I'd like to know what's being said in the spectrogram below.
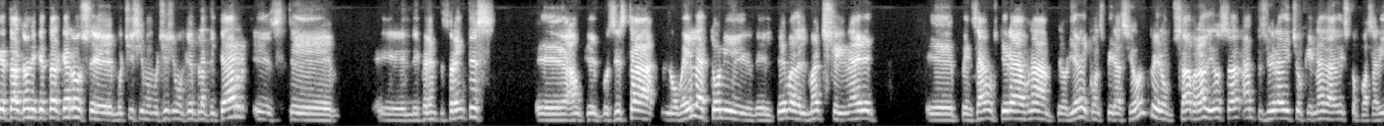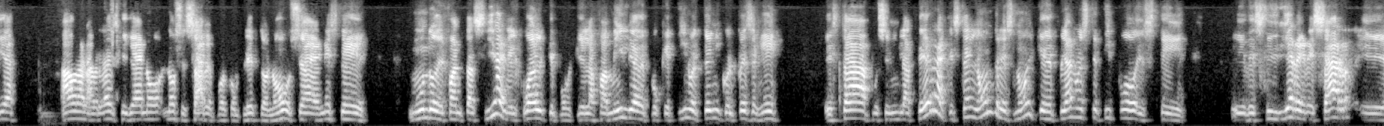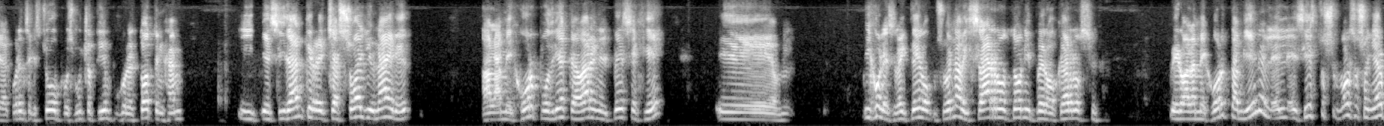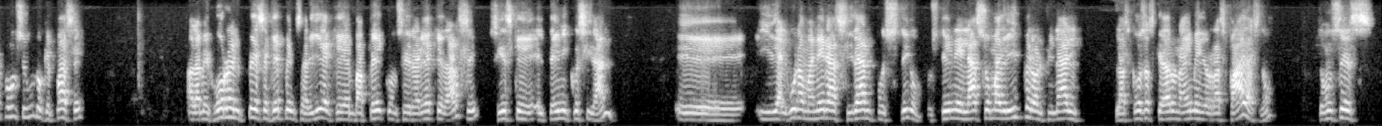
¿Qué tal, Tony? ¿Qué tal, Carlos? Eh, muchísimo, muchísimo que platicar este, eh, en diferentes frentes. Eh, aunque pues esta novela, Tony, del tema del Manchester United, pensábamos que era una teoría de conspiración, pero sabrá Dios, antes hubiera dicho que nada de esto pasaría. Ahora la verdad es que ya no, no se sabe por completo, ¿no? O sea, en este mundo de fantasía en el cual que porque la familia de Poquetino, el técnico del PSG, está pues en Inglaterra, que está en Londres, ¿no? Y que de plano este tipo, este, eh, decidiría regresar, eh, acuérdense que estuvo pues mucho tiempo con el Tottenham, y que Zidane que rechazó al United, a lo mejor podría acabar en el PSG. Eh, híjoles, reitero, suena bizarro, Tony, pero Carlos, pero a lo mejor también, si esto vamos a soñar por un segundo que pase, a lo mejor el PSG pensaría que Mbappé consideraría quedarse si es que el técnico es Zidane. Eh, y de alguna manera Zidane, pues digo, pues tiene el lazo Madrid, pero al final las cosas quedaron ahí medio raspadas, ¿no? Entonces,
